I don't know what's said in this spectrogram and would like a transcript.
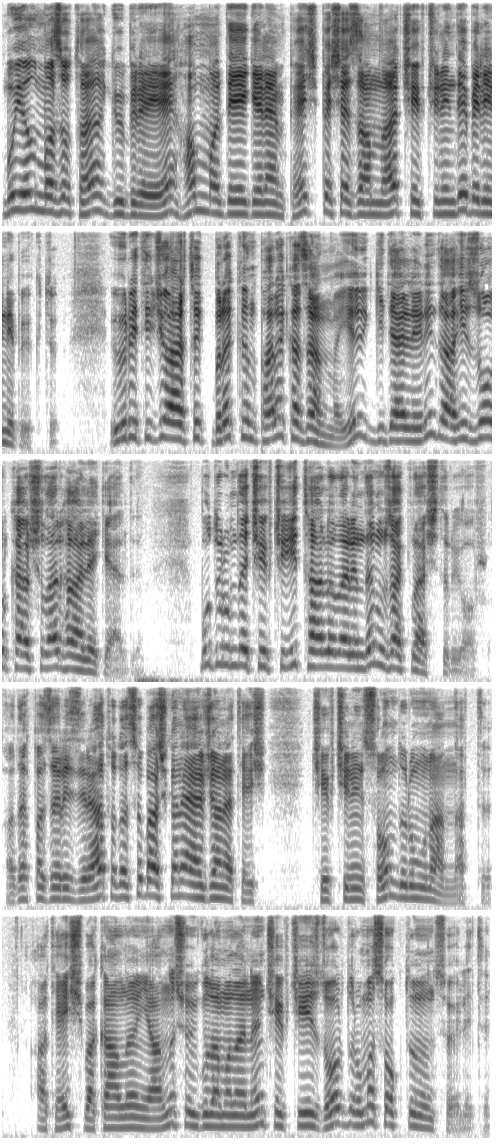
Bu yıl mazota, gübreye, ham maddeye gelen peş peşe zamlar çiftçinin de belini büktü. Üretici artık bırakın para kazanmayı, giderlerini dahi zor karşılar hale geldi. Bu durumda çiftçiyi tarlalarından uzaklaştırıyor. Adapazarı Ziraat Odası Başkanı Ercan Ateş, çiftçinin son durumunu anlattı. Ateş, bakanlığın yanlış uygulamalarının çiftçiyi zor duruma soktuğunu söyledi.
